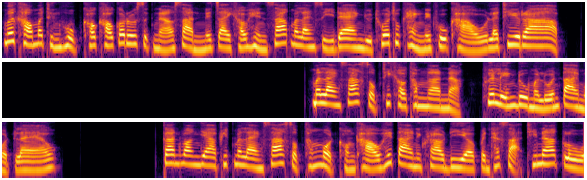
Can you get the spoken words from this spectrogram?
เมื่อเขามาถึงหุบเขาเขาก็รู้สึกหนาวสั่นในใจเขาเห็นซากแมลงสีแดงอยู่ทั่วทุกแห่งในภูเขาและที่ราบแมลงซากศพที่เขาทำงานหนัก เพื่อเลี้ยงดูมาล้วนตายหมดแล้ว การวางยาพิษแมลงซากศพทั้งหมดของเขาให้ตายในคราวเดียวเป็นทักษะที่น่ากลัว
